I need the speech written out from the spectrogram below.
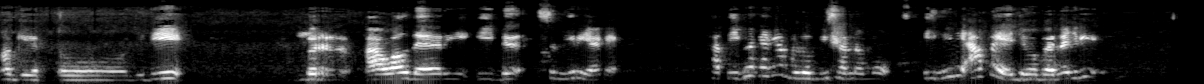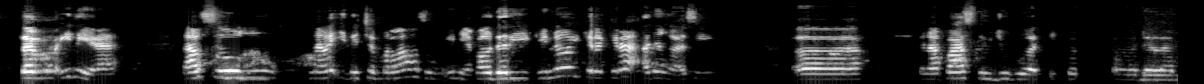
Oh gitu. Jadi berawal dari ide sendiri ya kayak hati gue kayaknya belum bisa nemu ini nih apa ya jawabannya jadi ter ini ya langsung namanya ide cemerlang langsung ini ya kalau dari Kino kira-kira ada nggak sih uh, kenapa setuju buat ikut uh, dalam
